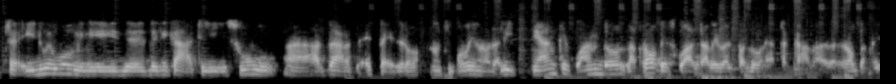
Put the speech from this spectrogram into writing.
Cioè, i due uomini de- dedicati su uh, Hazard e Pedro non si muovevano da lì, neanche quando la propria squadra aveva il pallone attaccato, roba mai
